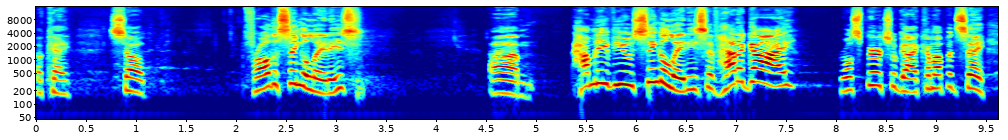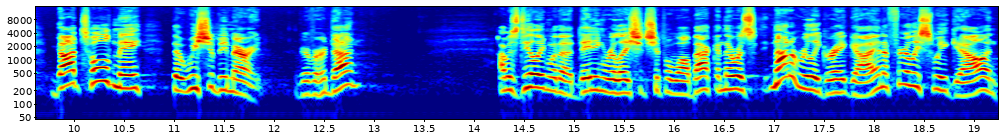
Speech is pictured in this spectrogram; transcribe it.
Okay, so for all the single ladies, um, how many of you single ladies have had a guy, real spiritual guy, come up and say, God told me that we should be married? Have you ever heard that? I was dealing with a dating relationship a while back, and there was not a really great guy and a fairly sweet gal, and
